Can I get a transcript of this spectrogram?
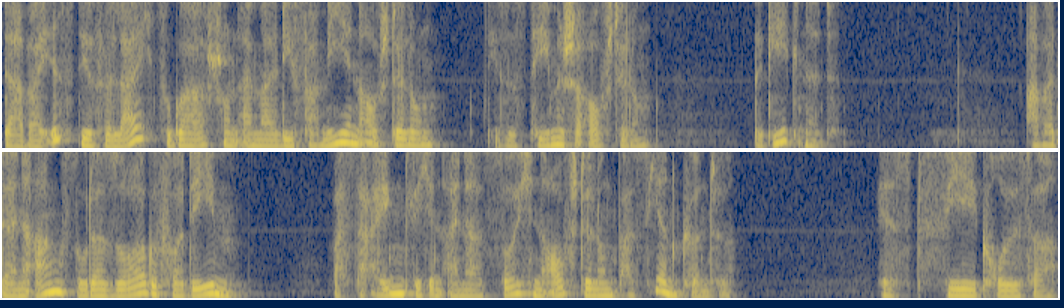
Dabei ist dir vielleicht sogar schon einmal die Familienaufstellung, die systemische Aufstellung begegnet. Aber deine Angst oder Sorge vor dem, was da eigentlich in einer solchen Aufstellung passieren könnte, ist viel größer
